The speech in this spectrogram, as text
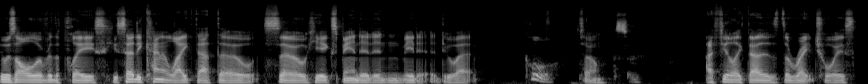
it was all over the place he said he kind of liked that though so he expanded and made it a duet Cool. so Awesome. I feel like that is the right choice.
